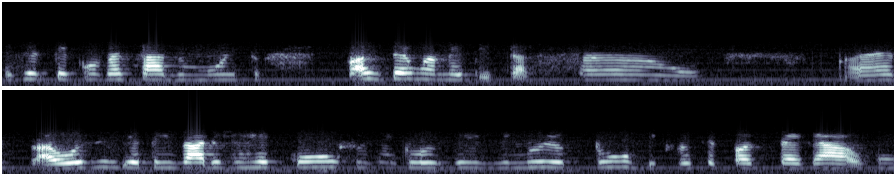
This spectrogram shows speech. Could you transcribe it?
a gente tem conversado muito, fazer uma meditação, né? Hoje em dia tem vários recursos, inclusive no YouTube, que você pode pegar algum,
